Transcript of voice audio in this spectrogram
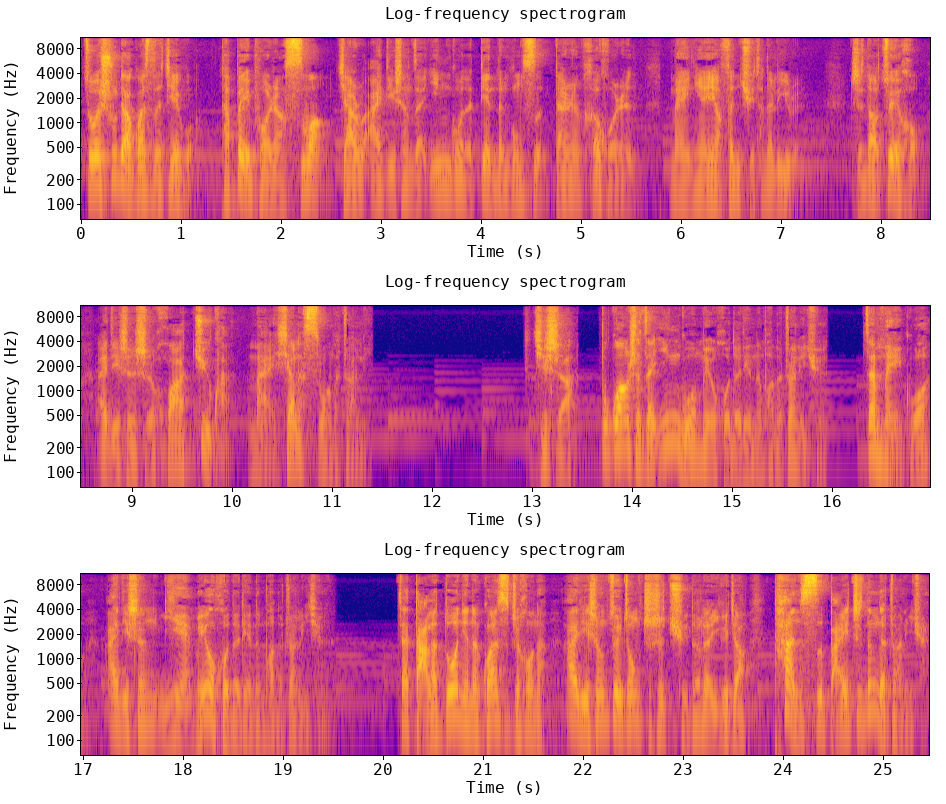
作为输掉官司的结果，他被迫让斯旺加入爱迪生在英国的电灯公司担任合伙人，每年要分取他的利润，直到最后。爱迪生是花巨款买下了斯旺的专利。其实啊，不光是在英国没有获得电灯泡的专利权，在美国，爱迪生也没有获得电灯泡的专利权。在打了多年的官司之后呢，爱迪生最终只是取得了一个叫碳丝白炽灯的专利权。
